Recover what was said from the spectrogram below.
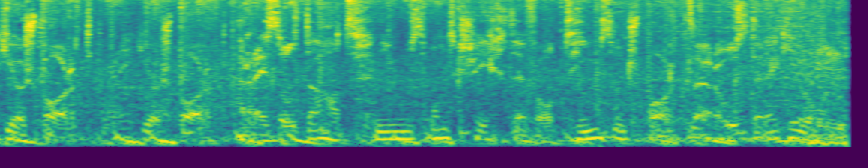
Regiosport. Regiosport. Resultat, News und Geschichten von Teams und Sportlern aus der Region.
